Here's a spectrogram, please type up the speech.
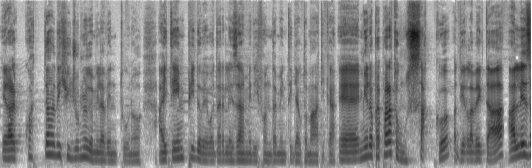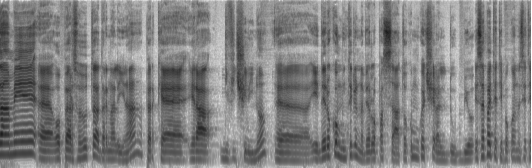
era il 14 giugno 2021. Ai tempi dovevo dare l'esame di fondamenti di automatica. E mi ero preparato un sacco, a dire la verità. All'esame eh, ho perso tutta l'adrenalina perché era difficilino eh, ed ero convinto di non averlo passato. Comunque c'era il dubbio. E sapete, tipo, quando siete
